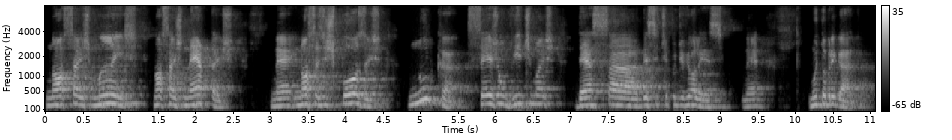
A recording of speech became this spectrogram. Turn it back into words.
nossas mães, nossas netas, né, nossas esposas nunca sejam vítimas dessa, desse tipo de violência. Né? Muito obrigado.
